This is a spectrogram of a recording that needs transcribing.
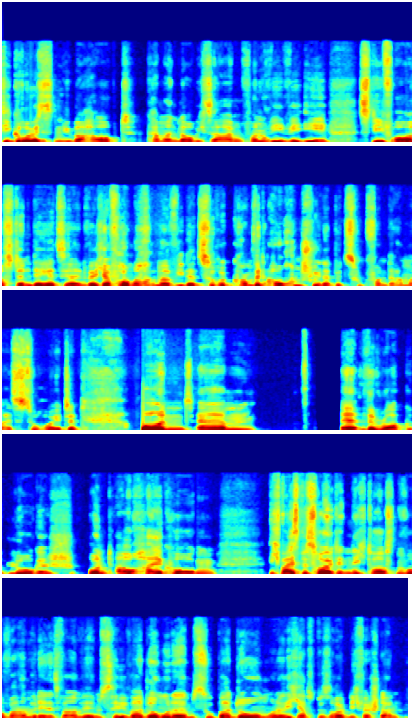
die größten überhaupt, kann man glaube ich sagen, von Jo. WWE. Steve Austin, der jetzt ja in welcher Form auch immer wieder zurückkommt, wird auch ein schöner Bezug von damals zu heute. Und ähm, äh, The Rock, logisch, und auch Hulk Hogan. Ich weiß bis heute nicht, Thorsten, wo waren wir denn jetzt? Waren wir im Silverdome oder im Superdome oder ich habe es bis heute nicht verstanden.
